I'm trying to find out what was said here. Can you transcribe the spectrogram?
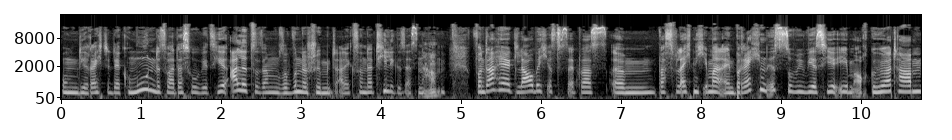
um die Rechte der Kommunen. Das war das, wo wir jetzt hier alle zusammen so wunderschön mit Alexander Thiele gesessen mhm. haben. Von daher glaube ich, ist es etwas, ähm, was vielleicht nicht immer ein Brechen ist, so wie wir es hier eben auch gehört haben,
